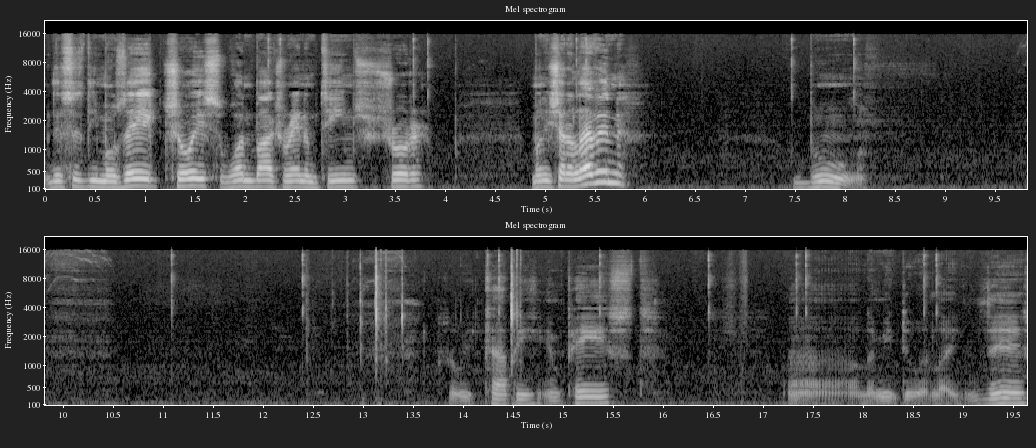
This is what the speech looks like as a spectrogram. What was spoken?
This is the Mosaic Choice One Box Random Teams Schroeder. Money shot 11. Boom. So we copy and paste. Uh, let me do it like this.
